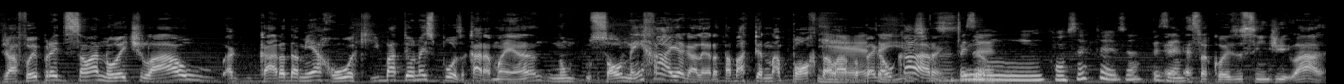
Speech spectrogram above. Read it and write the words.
Já foi pra edição à noite lá, o, a- cara da minha rua aqui bateu na esposa. Cara, amanhã não- o sol nem raia, a galera tá batendo na porta lá É, pra pegar o cara. isso, né? Pois é. Sim, com certeza. Pois é. Essa coisa assim de, ah,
